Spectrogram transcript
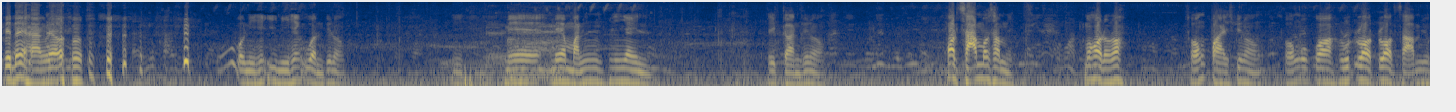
เป็นได้ห่างแล้วโอ้บางนี้อีนี่แห้งอ้วนพี่น้องนี่แม่แม่หมันใหญ่ๆในการพี่น้องฮอดสามมาทำนี่มาฮอดแล้วเนาะสองปลายพี่น้องสองกว่ารุดรอดรอดสามอยู่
